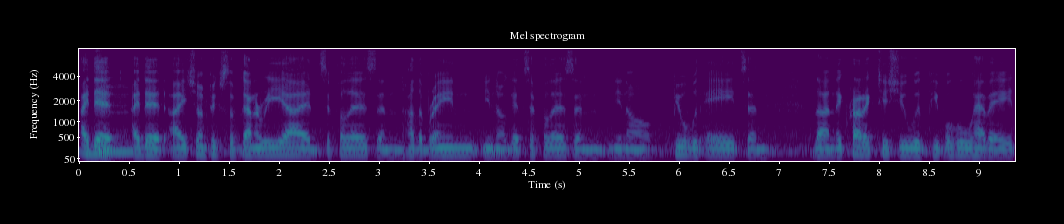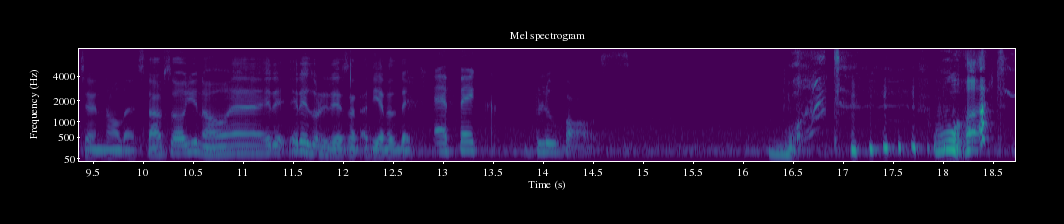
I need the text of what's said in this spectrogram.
I did. Mm. I did. I showed pictures of gonorrhea and syphilis and how the brain, you know, gets syphilis and, you know, people with AIDS and the necrotic tissue with people who have AIDS and all that stuff. So, you know, uh, it, it is what it is at, at the end of the day. Epic blue balls. What? what?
